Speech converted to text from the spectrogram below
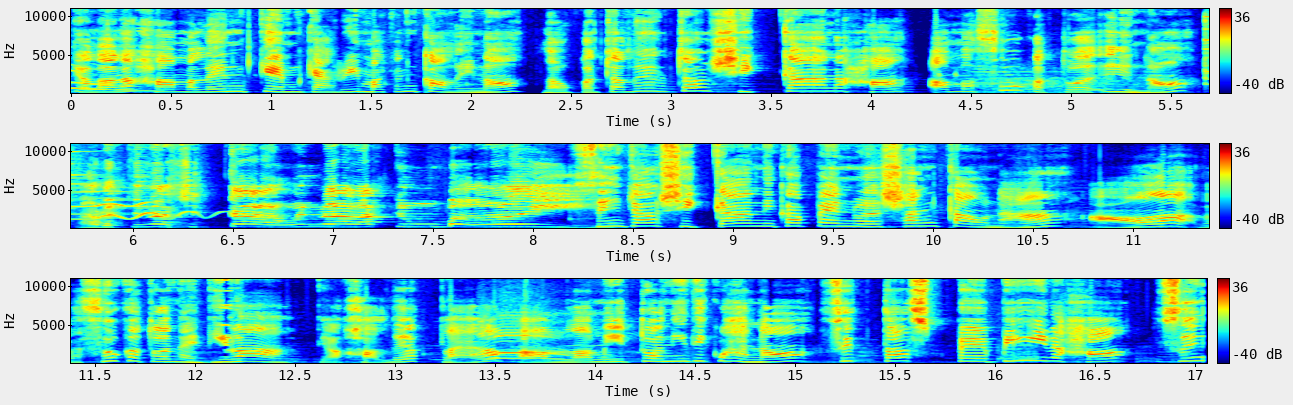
เดี๋ยวเรานะคะมาเล่นเกมแกรี่มอดกันก่อนเลยเนาะ เราก็จะเลือกเจ้าชิก้านะคะ เอามาสู้กับตัวอื่นเนาะ อาร์ตินาชิก้าวิน่ารักจุงเบยซึ่งเจ้าชิก้านี่ก็เป็นเวอร์ชั่นเก่านะ เอาล่ะมาสู้กับตัวไหนดีล่ะ เดี๋ยวขอเลือกแล้วเอาเรามีตัวนี้ดีกว่าเนาะซิตัสเบบี้นะคะ ซึ่ง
